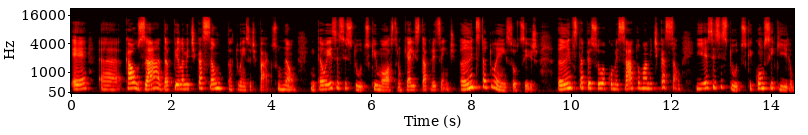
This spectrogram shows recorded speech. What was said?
é uh, causada pela medicação da doença de Parkinson. Não. Então, esses estudos que mostram que ela está presente antes da doença, ou seja, antes da pessoa começar a tomar medicação. E esses estudos que conseguiram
